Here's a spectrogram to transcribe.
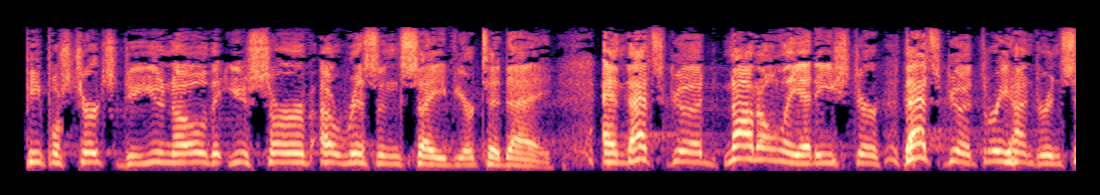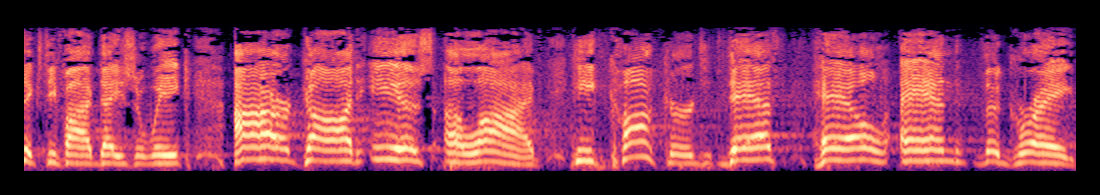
People's Church, do you know that you serve a risen Savior today? And that's good not only at Easter, that's good 365 days a week. Our God is alive. He conquered death, hell, and the grave.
